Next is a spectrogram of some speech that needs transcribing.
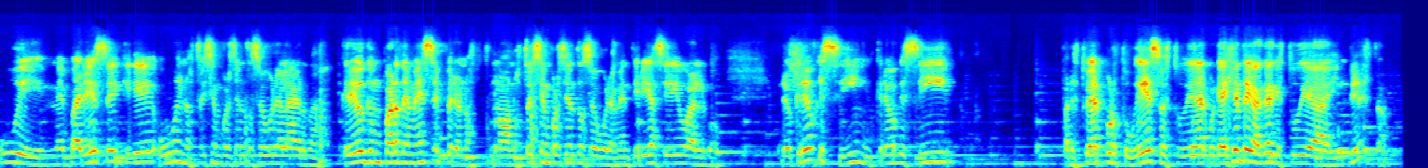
Uy, me parece que, uy, no estoy 100% segura, la verdad. Creo que un par de meses, pero no, no, no estoy 100% segura. Mentiría si digo algo. Pero creo que sí, creo que sí. Para estudiar portugués o estudiar, porque hay gente que acá que estudia inglés también.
